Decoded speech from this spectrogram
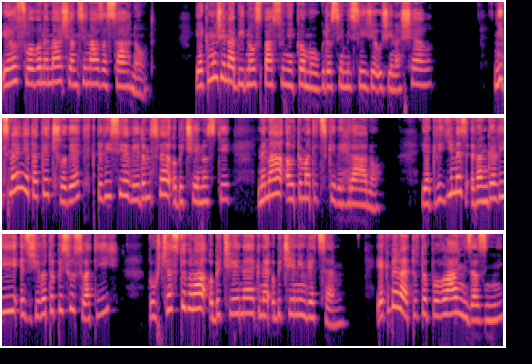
jeho slovo nemá šanci nás zasáhnout. Jak může nabídnout spásu někomu, kdo si myslí, že už ji našel? Nicméně také člověk, který si je vědom své obyčejnosti, nemá automaticky vyhráno. Jak vidíme z evangelií i z životopisů svatých, Bůh často volá obyčejné k neobyčejným věcem. Jakmile toto povolání zazní,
